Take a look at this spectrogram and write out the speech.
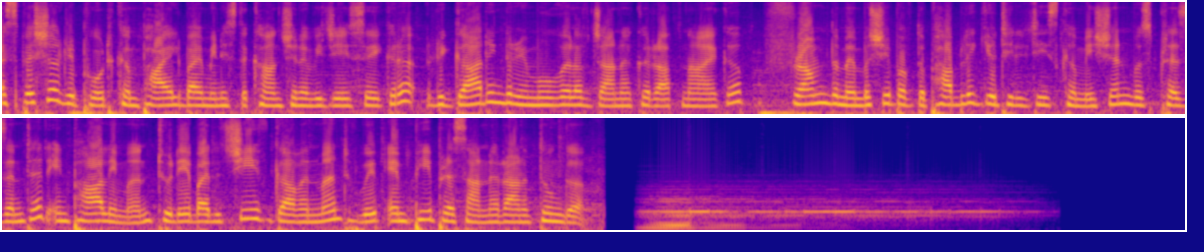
A special report compiled by Minister Kanchana Wijesekara regarding the removal of Janaka Ratnayake from the membership of the Public Utilities Commission was presented in Parliament today by the Chief Government Whip MP Prasanna Ranatunga.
